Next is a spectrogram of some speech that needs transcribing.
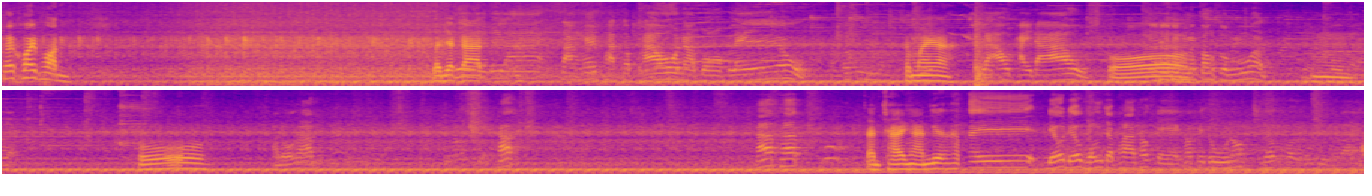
ค่อยๆผ่อน บรรยากาศเวลาสั่งให้ผัดกะเพราน่ะบอกแล้วทำไมอะอย่าเอาไข่ดาวโอ้มันต้องส่งงวดอืมโอ้ฮัลโหลครับ ครับ ครับครับ ท่านชายงานเยอะครับ ไอเดี๋ยวเดี๋ยวผมจะพาเท่าแก่เขาไปดูเนาะเดี๋ยวคนไป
